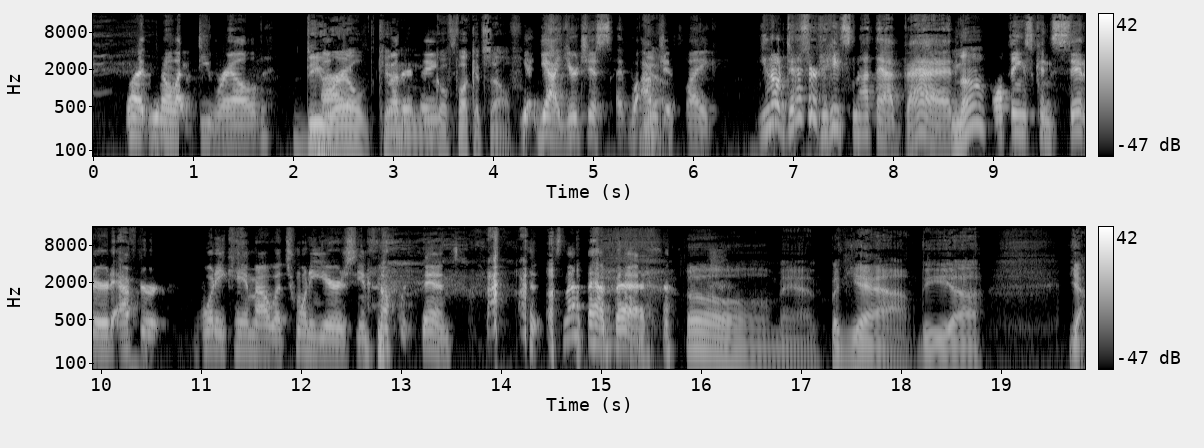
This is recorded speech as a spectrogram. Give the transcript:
but you know, like Derailed. Derailed uh, other can things- go fuck itself. Yeah, yeah you're just. Uh, well, I'm Yeah. just like, you know, Desert Heat's not that bad. No, All things considered, after what he came out with 20 years, you know, since it's not that bad. Oh man, but yeah, the uh yeah,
